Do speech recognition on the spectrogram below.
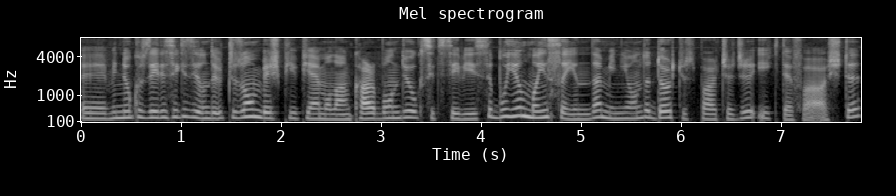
1958 ee, yılında 315 ppm olan karbondioksit seviyesi bu yıl Mayıs ayında milyonda 400 parçacığı ilk defa aştı.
